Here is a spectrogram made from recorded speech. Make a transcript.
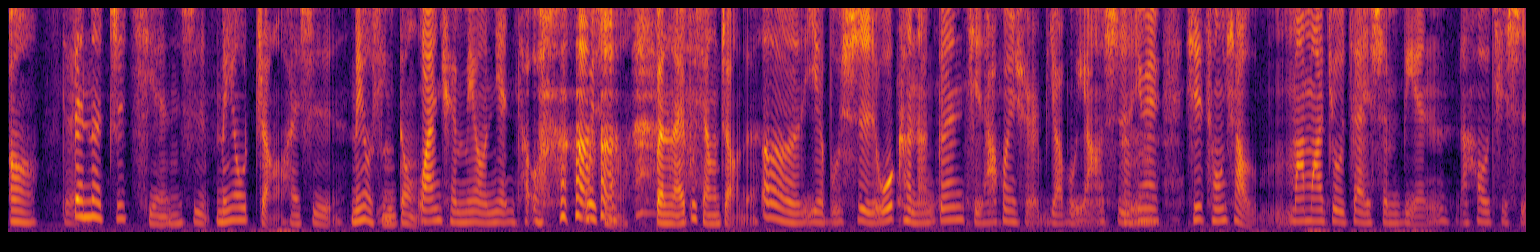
哦，在那之前是没有找还是没有行动？完全没有念头。为什么？本来不想找的。呃，也不是，我可能跟其他混血儿比较不一样，是因为其实从小妈妈就在身边，然后其实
